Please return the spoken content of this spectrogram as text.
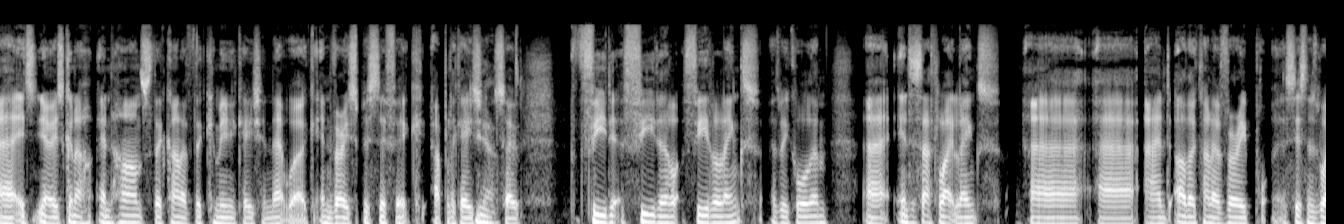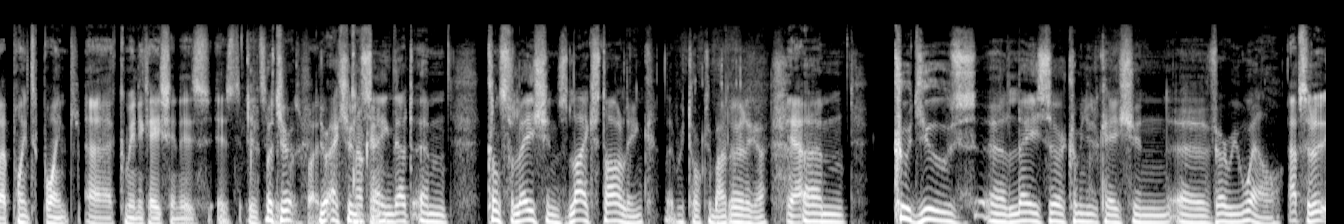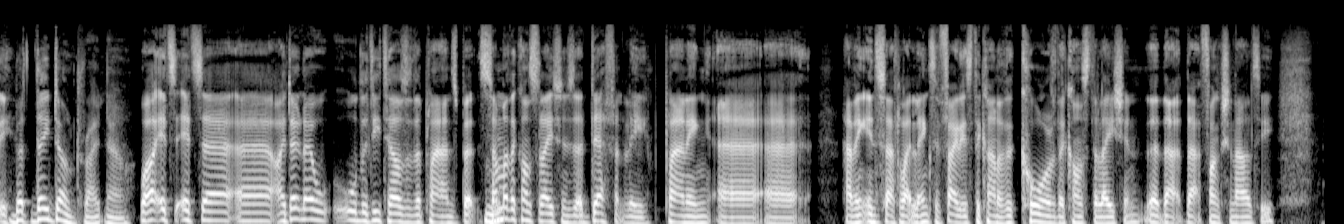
Uh, it's you know it's going to enhance the kind of the communication network in very specific applications. Yeah. So, feeder feeder feeder links, as we call them, uh, intersatellite links. Uh, uh, and other kind of very po- systems where point-to-point uh, communication is is. is But is you're, you're actually Okay. saying that um, constellations like Starlink, that we talked about earlier, Yeah. um, could use uh, laser communication uh, very well. absolutely. But they don't right now. Well, it's it's. Uh, uh, I don't know all the details of the plans, but some of the constellations are definitely planning uh, uh, having in-satellite links. In fact, it's the kind of the core of the constellation that that, that functionality,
